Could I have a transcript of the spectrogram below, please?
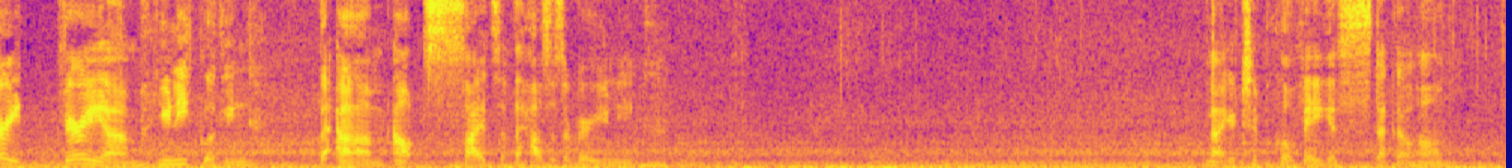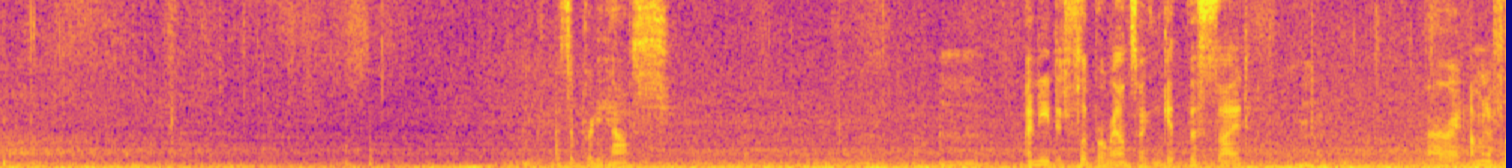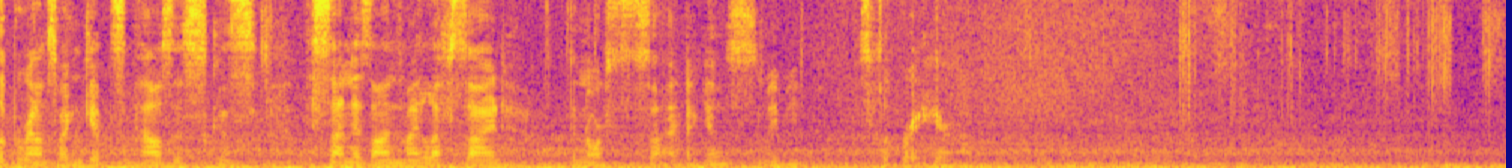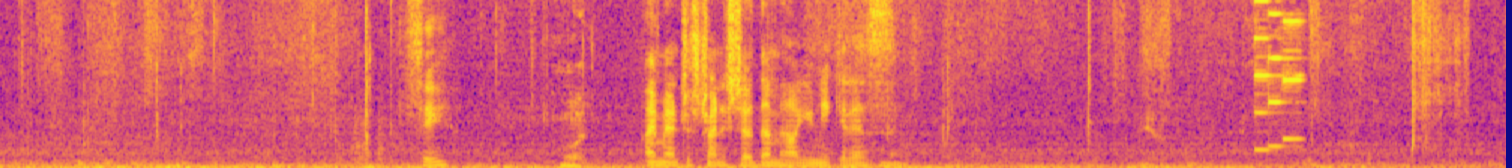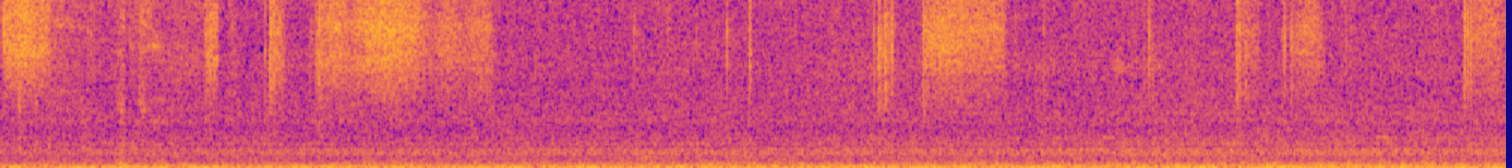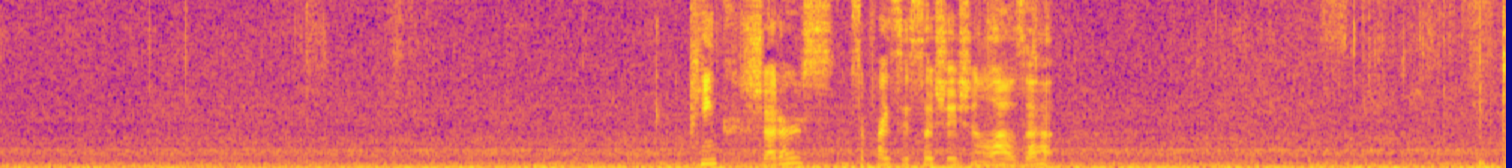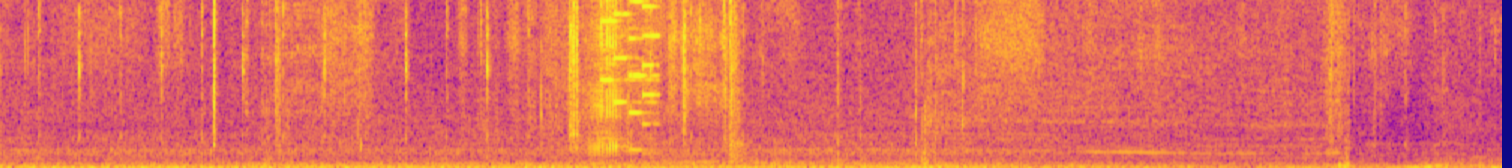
very, very um, unique looking. The um, outsides of the houses are very unique. Not your typical Vegas stucco home. That's a pretty house. Mm, I need to flip around so I can get this side. All right, I'm gonna flip around so I can get some houses because the sun is on my left side, the north side, I guess, maybe. Let's flip right here. See? What? I'm just trying to show them how unique it is. Beautiful. Pink shutters? I'm surprised the association allows that.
